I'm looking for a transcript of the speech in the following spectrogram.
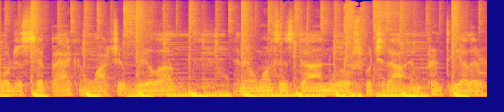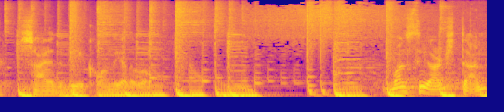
We'll just sit back and watch it reel up. And then once it's done, we'll switch it out and print the other side of the vehicle on the other roll. Once the art's done,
